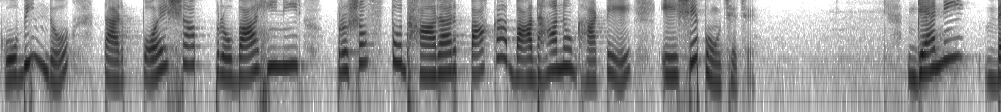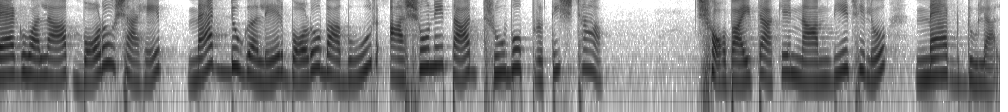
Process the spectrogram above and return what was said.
গোবিন্দ তার পয়সা প্রবাহিনীর প্রশস্ত ধারার পাকা বাঁধানো ঘাটে এসে পৌঁছেছে। জ্ঞানী ব্যাগওয়ালা বড় সাহেব ম্যাকডুগালের বড়বাবুর আসনে তার ধ্রুব প্রতিষ্ঠা সবাই তাকে নাম দিয়েছিল ম্যাকদুলাল।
